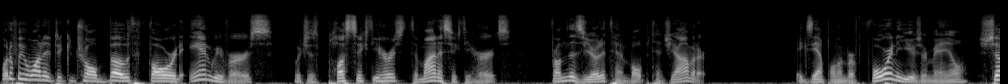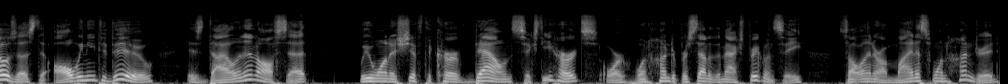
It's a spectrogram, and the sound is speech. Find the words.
What if we wanted to control both forward and reverse which is plus 60 Hz to minus 60 Hz, from the 0 to 10 volt potentiometer. Example number 4 in the user manual shows us that all we need to do is dial in an offset. We want to shift the curve down 60 Hz, or 100% of the max frequency, so I'll enter a minus 100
